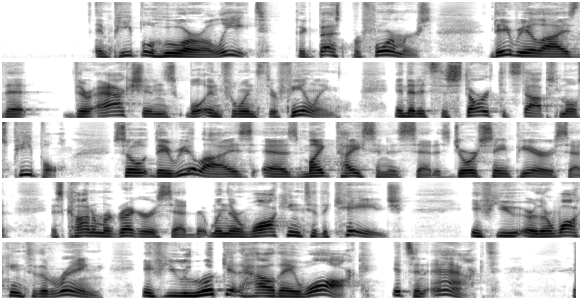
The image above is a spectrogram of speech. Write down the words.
And people who are elite, the best performers, they realize that their actions will influence their feelings and that it's the start that stops most people. So they realize, as Mike Tyson has said, as George St. Pierre has said, as Conor McGregor has said, that when they're walking to the cage, if you or they're walking to the ring, if you look at how they walk, it's an act.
